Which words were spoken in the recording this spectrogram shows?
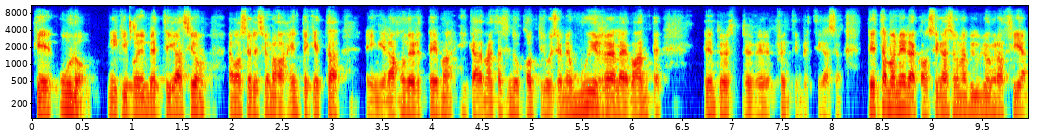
que, uno, mi equipo de investigación, hemos seleccionado a gente que está en el ajo del tema y que además está haciendo contribuciones muy relevantes dentro de ese frente de investigación. De esta manera consigas una bibliografía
